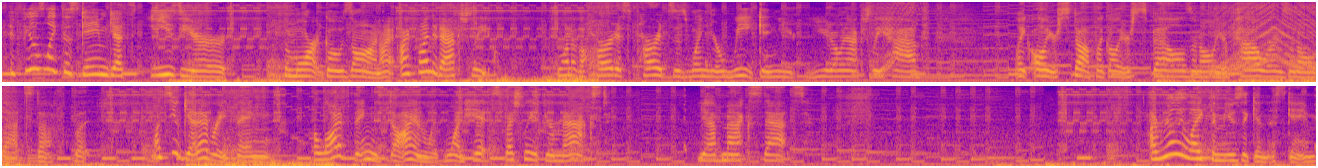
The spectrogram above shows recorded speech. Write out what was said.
it feels like this game gets easier the more it goes on. I, I find it actually one of the hardest parts is when you're weak and you, you don't actually have like all your stuff, like all your spells and all your powers and all that stuff. But once you get everything, a lot of things die in like one hit, especially if you're maxed. You have max stats. I really like the music in this game.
